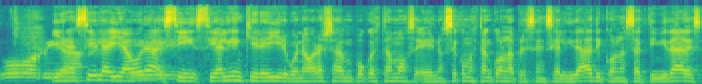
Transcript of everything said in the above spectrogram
Gorria. Y Graciela, y ahora, eh, si, si alguien quiere ir, bueno, ahora ya un poco estamos, eh, no sé cómo están con la presencialidad y con las actividades,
